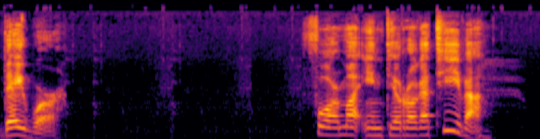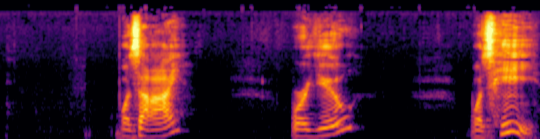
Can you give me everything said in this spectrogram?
They were. Forma interrogativa. Was I? Were you? Was he?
